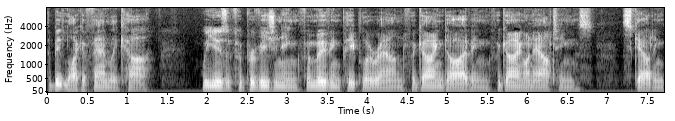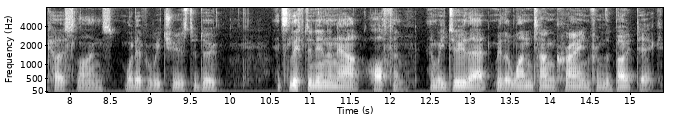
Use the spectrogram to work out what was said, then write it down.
a bit like a family car. We use it for provisioning, for moving people around, for going diving, for going on outings, scouting coastlines, whatever we choose to do. It's lifted in and out often, and we do that with a one ton crane from the boat deck.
